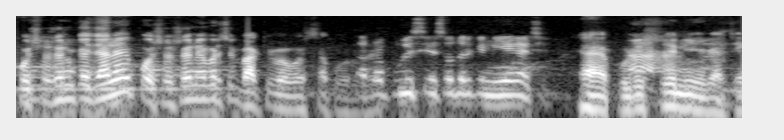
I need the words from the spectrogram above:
প্রশাসনকে জানাই প্রশাসন এবার সে বাকি ব্যবস্থা করব। পুলিশ এসে ওদেরকে নিয়ে গেছে? হ্যাঁ পুলিশ এসে নিয়ে গেছে।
